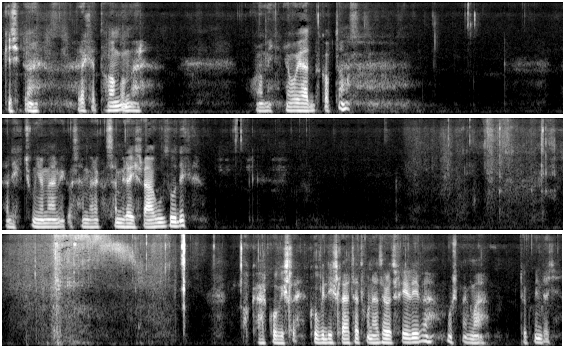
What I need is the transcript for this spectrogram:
Kicsit olyan rekedt a hangom, mert valami nyóját bekaptam. Elég csúnya, mert még az emberek a szemére is ráhúzódik. Akár Covid is, le, Covid is lehetett volna ezelőtt fél éve, most meg már tök mindegy.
